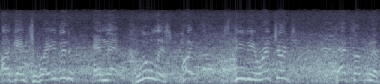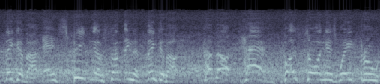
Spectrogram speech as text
against Raven and that clueless punt, Stevie Richards? That's something to think about. And speaking of something to think about, how about Taz buzzsawing his way through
